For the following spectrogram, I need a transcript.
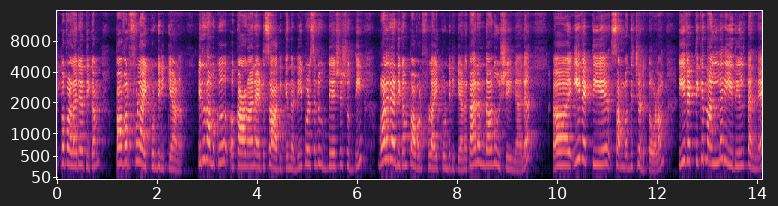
ഇപ്പൊ വളരെയധികം പവർഫുൾ ആയിക്കൊണ്ടിരിക്കുകയാണ്. ഇത് നമുക്ക് കാണാനായിട്ട് സാധിക്കുന്നുണ്ട്. ഈ പേഴ്സന്റെ ഉദ്ദേശശുദ്ധി വളരെയധികം പവർഫുൾ ആയിക്കൊണ്ടിരിക്കുകയാണ്. കാരണം എന്താന്ന് വെച്ച് കഴിഞ്ഞാൽ ഈ വ്യക്തിയെ സംബന്ധിച്ചിടത്തോളം ഈ വ്യക്തിക്ക് നല്ല രീതിയിൽ തന്നെ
